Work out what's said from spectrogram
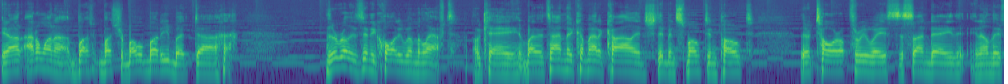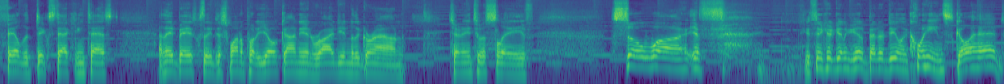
you know, I, don't want to bust, bust, your bubble, buddy, but uh, there really isn't any quality women left. Okay, by the time they come out of college, they've been smoked and poked. They're tore up three ways to Sunday. You know, they failed the dick stacking test, and they basically just want to put a yoke on you and ride you into the ground, turn you into a slave. So uh, if you think you're going to get a better deal in Queens, go ahead.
